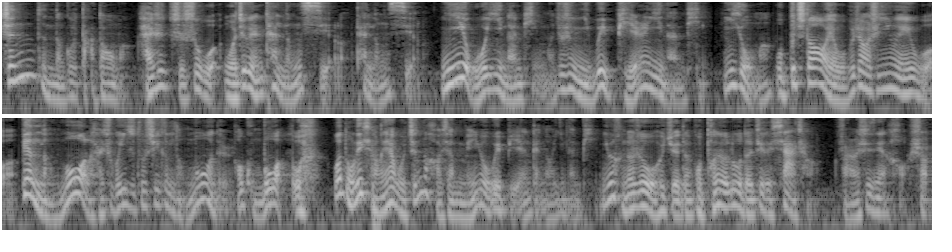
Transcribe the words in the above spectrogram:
真的能够达到吗？还是只是我我这个人太冷血了，太冷血了？你有过意难平吗？就是你为别人意难平，你有吗？我不知道呀，我不知道是因为我变冷漠了，还是我一直都是一个冷漠的人，好恐怖啊！我我努力想了一下，我真的好像没有为别人感到意难平，因为很多时候我会觉得我朋友落得这个下场。反而是件好事儿，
